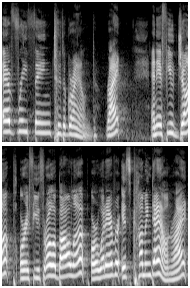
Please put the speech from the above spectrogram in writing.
everything to the ground, right? And if you jump or if you throw a ball up or whatever, it's coming down, right?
